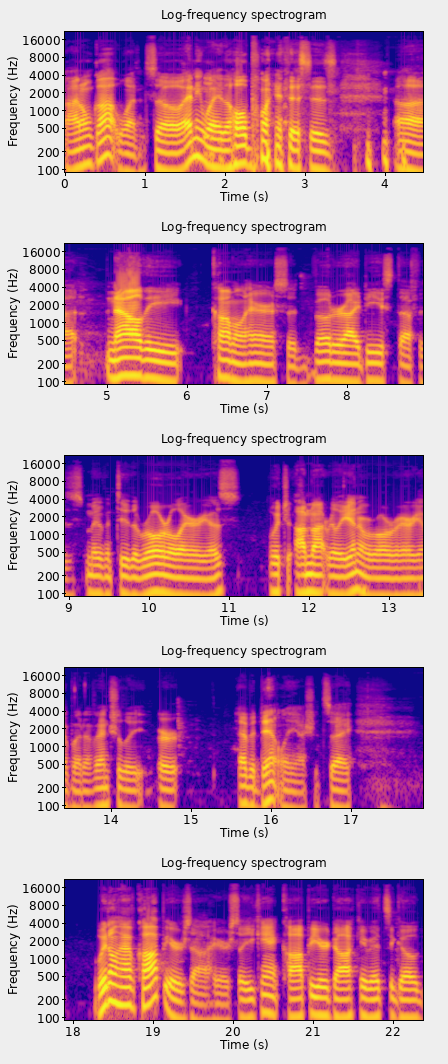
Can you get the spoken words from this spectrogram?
I don't got one. So anyway, the whole point of this is uh, now the Kamala Harris and voter ID stuff is moving to the rural areas, which I'm not really in a rural area, but eventually, or evidently, I should say, we don't have copiers out here, so you can't copy your documents and go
